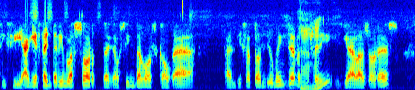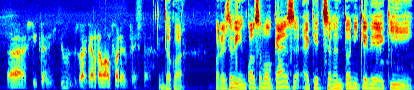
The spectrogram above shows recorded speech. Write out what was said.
Sí, sí, aquest any tenim la sort de que el 5 d'agost caurà el dissabte o diumenge, no uh -huh. dir, i aleshores eh, sí que dilluns de Carnaval farem festa. D'acord. Però és a dir, en qualsevol cas, aquest Sant Antoni queda aquí,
